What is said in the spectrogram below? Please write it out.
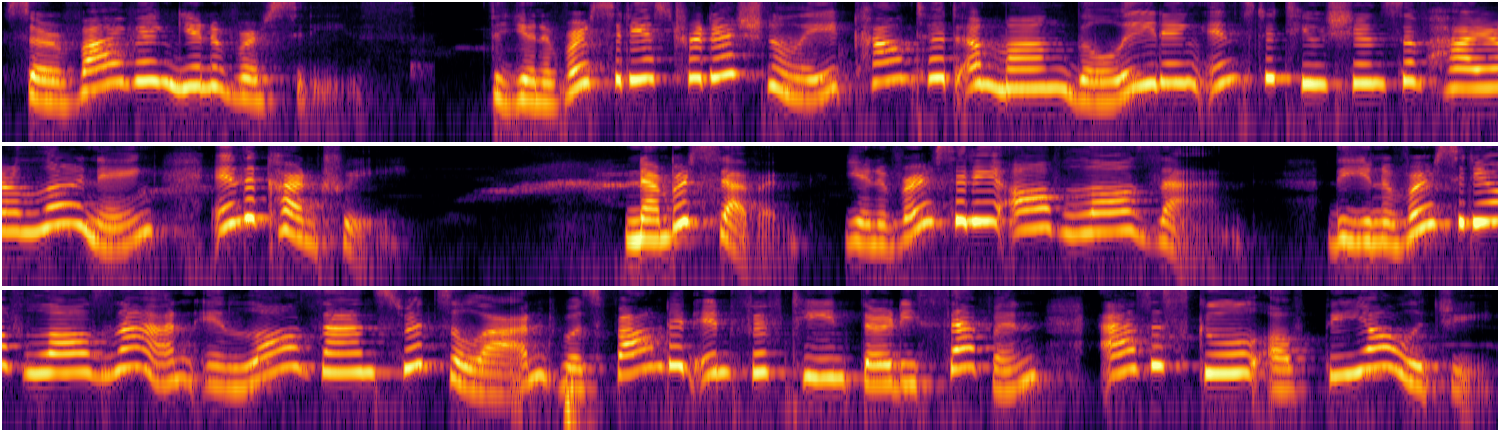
surviving universities. The university is traditionally counted among the leading institutions of higher learning in the country. Number 7. University of Lausanne. The University of Lausanne in Lausanne, Switzerland was founded in 1537 as a school of theology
